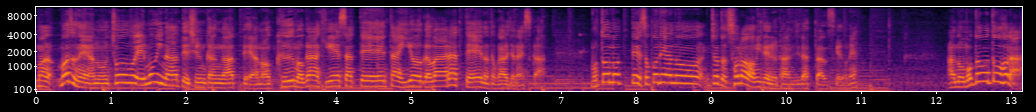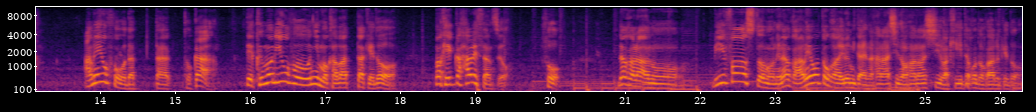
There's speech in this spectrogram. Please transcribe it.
まあ、まずね、あの、ちょうどエモいなっていう瞬間があって、あの、雲が消え去って、太陽が笑って、のとこあるじゃないですか。もともってそこであの、ちょっと空を見てる感じだったんですけどね。あの、もともとほら、雨予報だったとか、で、曇り予報にも変わったけど、まあ結果晴れてたんですよ。そう。だからあの、b ファーストもね、なんか雨男がいるみたいな話の話は聞いたことがあるけど、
